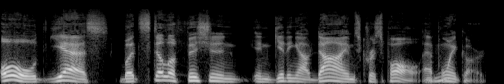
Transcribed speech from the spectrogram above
old, yes, but still efficient in getting out dimes, Chris Paul at mm-hmm. point guard.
